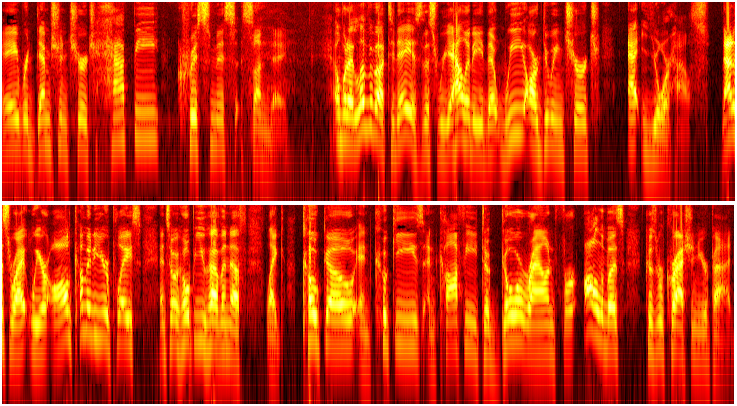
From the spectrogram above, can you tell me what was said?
Hey, Redemption Church, happy Christmas Sunday. And what I love about today is this reality that we are doing church at your house. That is right, we are all coming to your place, and so I hope you have enough like cocoa and cookies and coffee to go around for all of us because we're crashing your pad.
